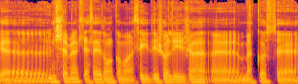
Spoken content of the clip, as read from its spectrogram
Euh, une semaine que la saison a commencé, déjà les gens euh, m'accostent euh,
